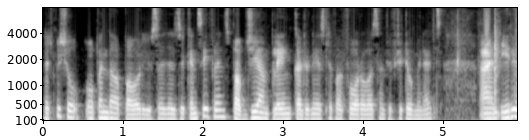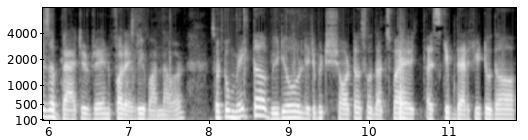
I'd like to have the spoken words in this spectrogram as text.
Let me show open the power usage. As you can see friends pubg i'm playing continuously for 4 hours and 52 minutes. And it is a battery drain for every one hour. So to make the video a little bit shorter so that's why i skip directly to the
